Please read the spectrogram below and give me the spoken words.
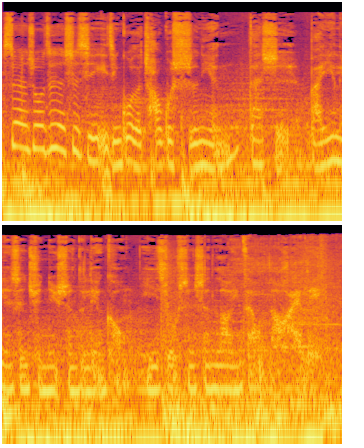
虽然说这件事情已经过了超过十年，但是白衣连身裙女生的脸孔依旧深深烙印在我脑海里。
